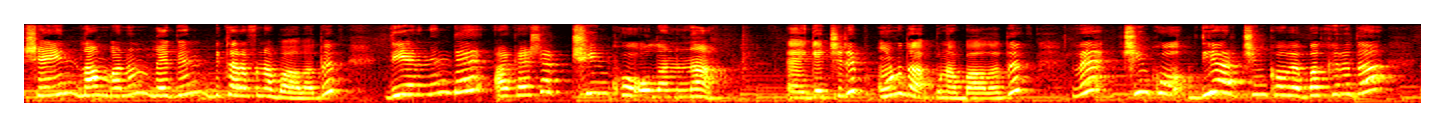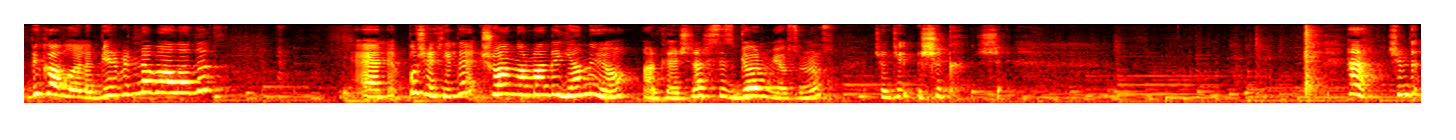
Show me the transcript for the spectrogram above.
şeyin lambanın ledin bir tarafına bağladık. Diğerinin de arkadaşlar çinko olanına e, geçirip onu da buna bağladık ve çinko diğer çinko ve bakırı da bir kabloyla birbirine bağladık. Yani bu şekilde şu an normalde yanıyor arkadaşlar. Siz görmüyorsunuz. Çünkü ışık şey. Ha, şimdi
